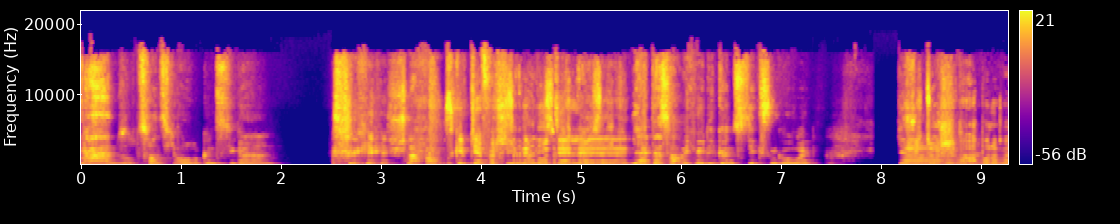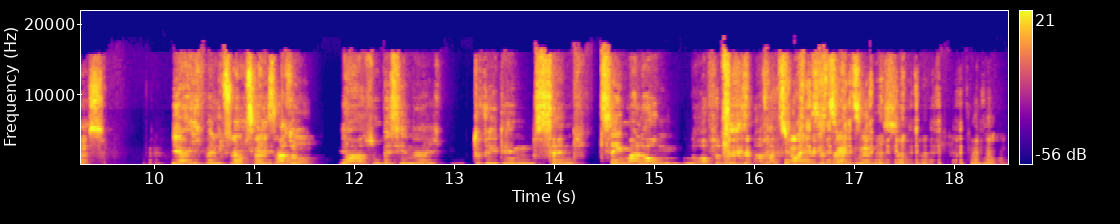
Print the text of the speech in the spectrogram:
Ja, so 20 Euro günstiger dann. Schnapper. es gibt ja verschiedene nicht so Modelle. Ja, das habe ich mir die günstigsten geholt. Die Ah, Victor total. Schwab oder was? Ja, ich bin Ich glaube, also auch. ja, so ein bisschen, ne? Ich drehe den Cent zehnmal um und hoffe, dass es nachher zwei Ja. Cent.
